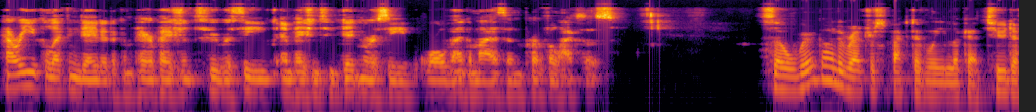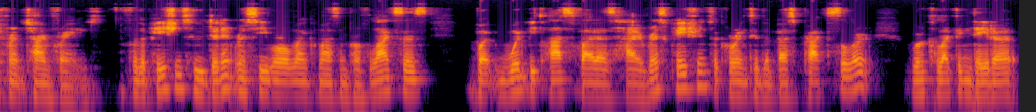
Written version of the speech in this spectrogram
How are you collecting data to compare patients who received and patients who didn't receive oral vancomycin prophylaxis? So we're going to retrospectively look at two different time frames. For the patients who didn't receive oral vancomycin prophylaxis, but would be classified as high-risk patients according to the best practice alert, we're collecting data,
